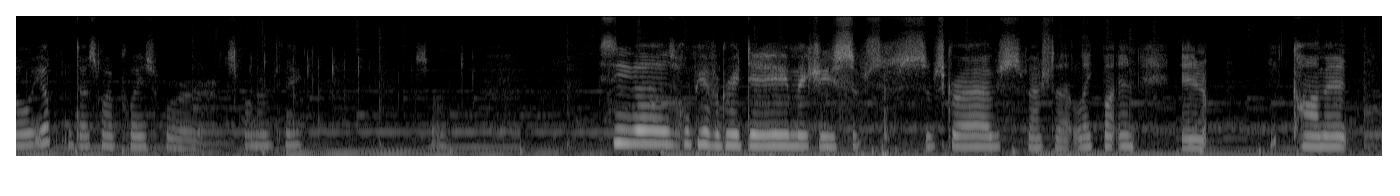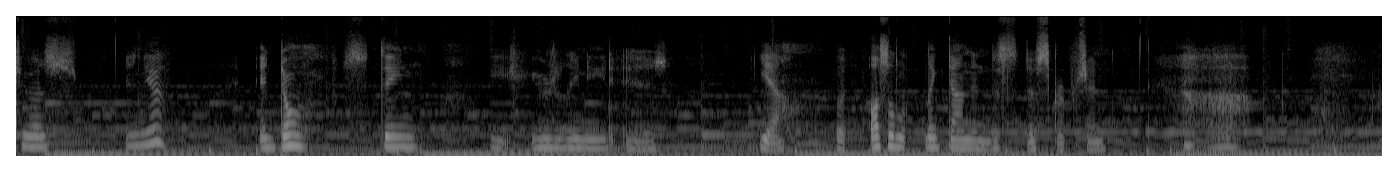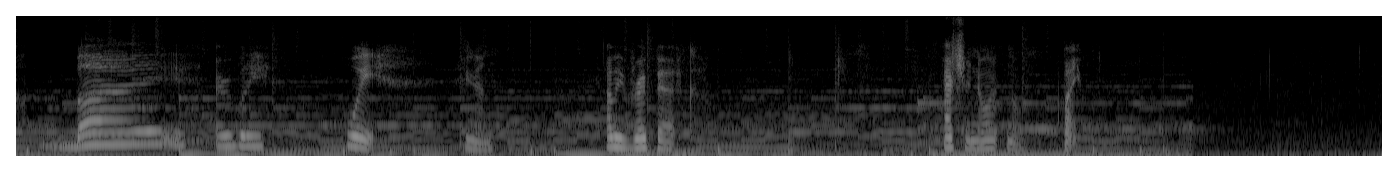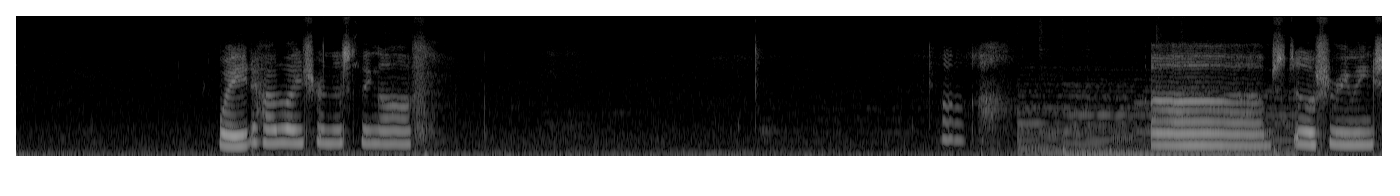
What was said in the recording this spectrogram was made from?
So, yep, that's my place where I spawn everything. So, see you guys. Hope you have a great day. Make sure you sub subscribe, smash that like button, and comment to us. And yeah, and don't thing we usually need is yeah, but also link down in this description. Bye, everybody. Wait, hang on. I'll be right back. Actually, no. No. Bye. Wait, how do I turn this thing off? Uh, I'm still streaming.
